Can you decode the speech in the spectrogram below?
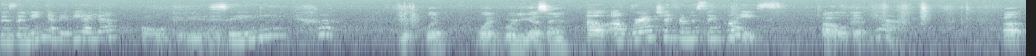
desde niña vivía allá. Oh, qué bien. Sí. What, what, what were you guys saying? Oh, um, we're actually from the same place. Oh, okay. Yeah. Uh,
